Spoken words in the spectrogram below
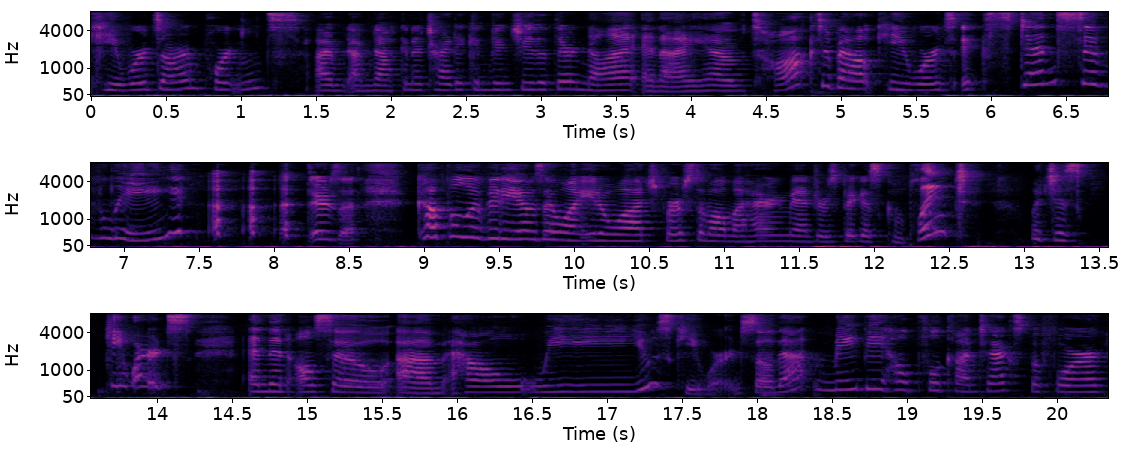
Keywords are important. I'm, I'm not going to try to convince you that they're not. And I have talked about keywords extensively. There's a couple of videos I want you to watch. First of all, my hiring manager's biggest complaint which is keywords, and then also um, how we use keywords. So that may be helpful context before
